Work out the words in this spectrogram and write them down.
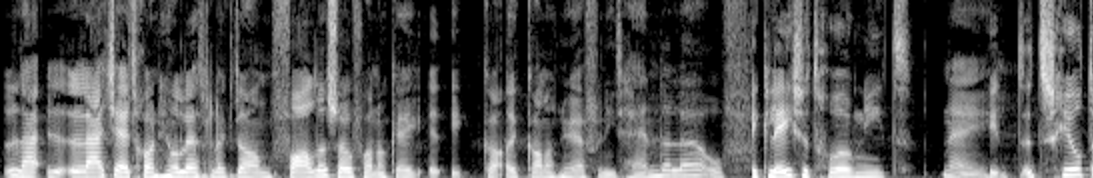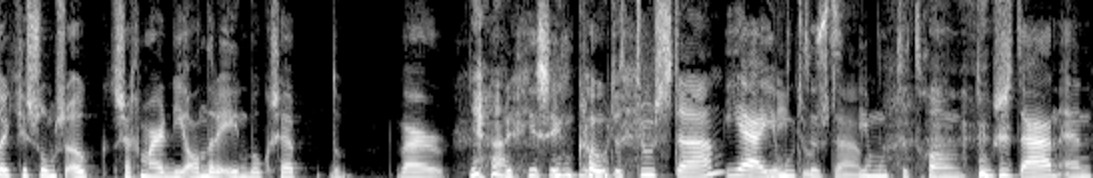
la- laat jij het gewoon heel letterlijk dan vallen? Zo van, oké, ik- ik, kan, ik kan het nu even niet handelen? Of Ik lees het gewoon niet. nee? Het, scheelt dat je soms ook, zeg maar, die andere inbox hebt waar Ja, in je komen. moet het toestaan. Ja, je moet, toestaan. Het, je moet het gewoon toestaan. En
